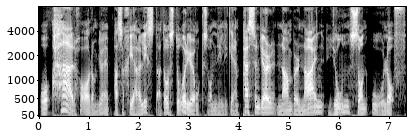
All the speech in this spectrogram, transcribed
Och här har de ju en passagerarlista. Då står det ju också om Liljegren. Passenger number 9 Jonsson Olof.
